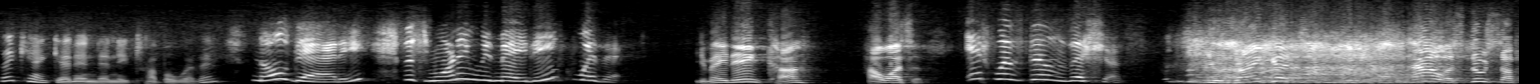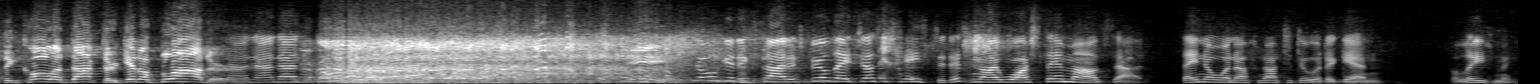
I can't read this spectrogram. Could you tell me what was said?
They can't get into any trouble with it. No, Daddy. This morning we made ink with it. You made ink, huh? How was it? It was delicious. You drank it? Alice, do something. Call a doctor. Get a blotter. No, no, no. Don't, don't get excited, Phil. They just tasted it, and I washed their mouths out. They know enough not to do it again. Believe me.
